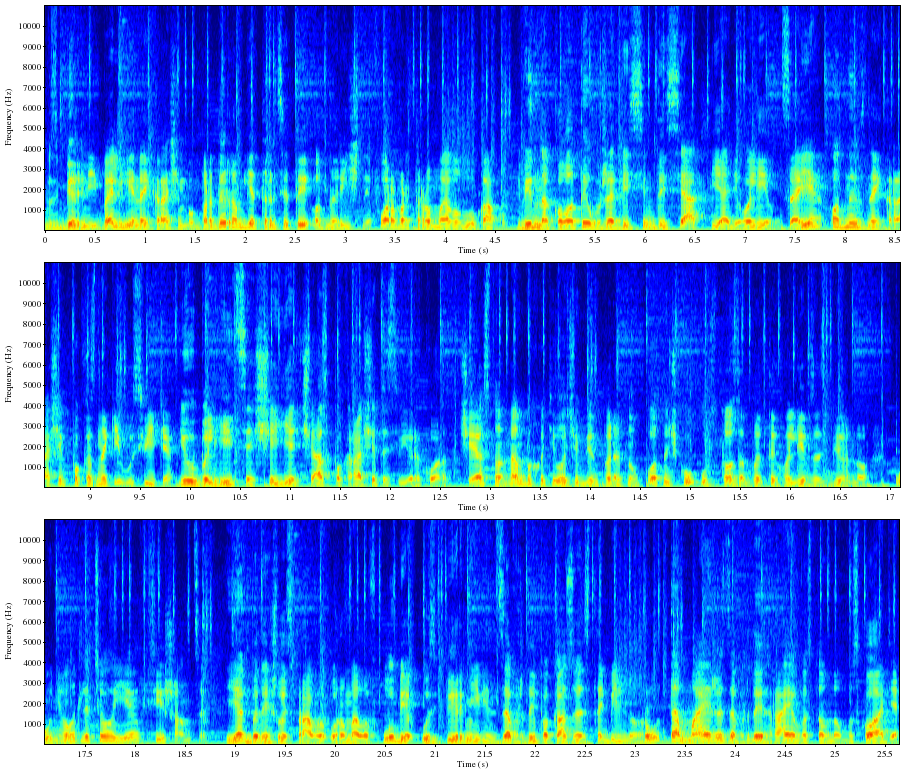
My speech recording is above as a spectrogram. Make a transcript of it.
В збірній Бельгії найкращим бомбардиром є 31-річний форвард Ромело Лукаку. Він наколотив вже 85 голів. Це є одним з найкращих показників у світі. І у бельгійця ще є час покращити свій рекорд. Чесно, нам би хотілося, щоб він перетнув позначку у 100 забитих голів за збірну. У нього для цього є всі шанси. Як би не йшли справи у Ромело в клубі, у збірній він завжди показує стабільну гру та майже завжди грає в основному складі.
